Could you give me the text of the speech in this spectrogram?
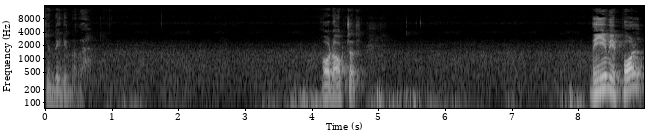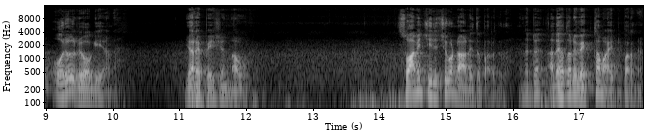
ചിന്തിക്കുന്നത്. ഓ ഡോക്ടർ നീയും ഇപ്പോൾ ഒരു രോഗിയാണ്. You are a patient now. സ്വാമി ചിരിച്ചുകൊണ്ടാണ് ഇത് പറഞ്ഞത്. എന്നിട്ട് അദ്ദേഹത്തോട് വ്യക്തമായിട്ട് പറഞ്ഞു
